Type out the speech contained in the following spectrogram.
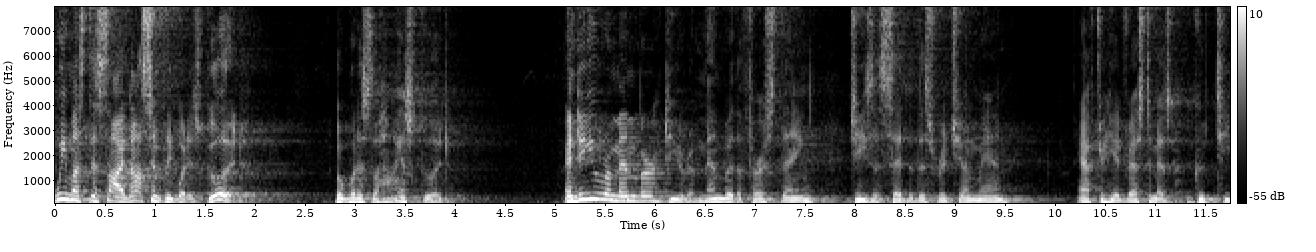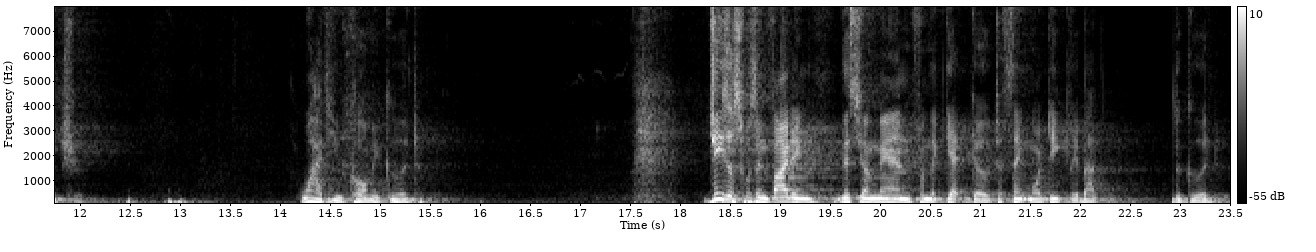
we must decide not simply what is good, but what is the highest good. And do you remember, do you remember the first thing Jesus said to this rich young man after he addressed him as good teacher. Why do you call me good? Jesus was inviting this young man from the get go to think more deeply about the good.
